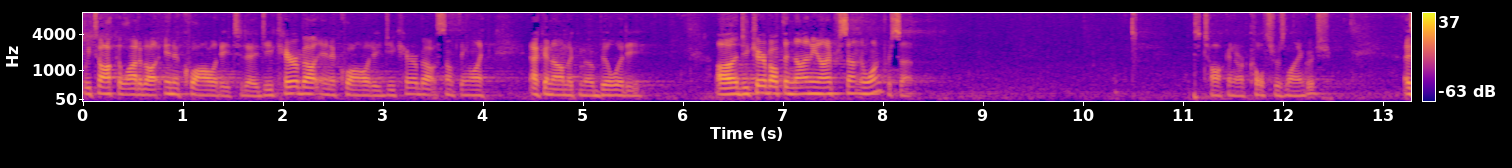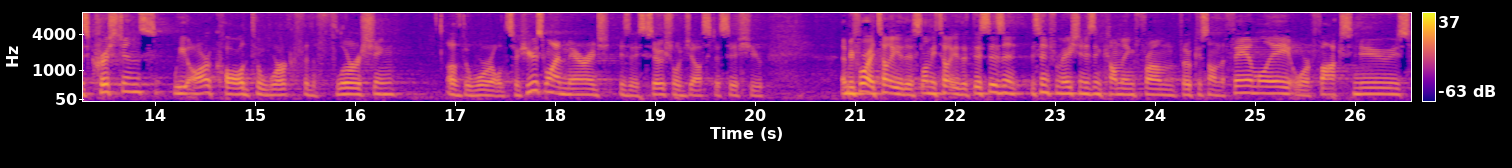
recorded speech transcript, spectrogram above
We talk a lot about inequality today. Do you care about inequality? Do you care about something like economic mobility? Uh, do you care about the 99% and the 1%? To talk in our culture's language. As Christians, we are called to work for the flourishing of the world. So here's why marriage is a social justice issue. And before I tell you this, let me tell you that this, isn't, this information isn't coming from Focus on the Family or Fox News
